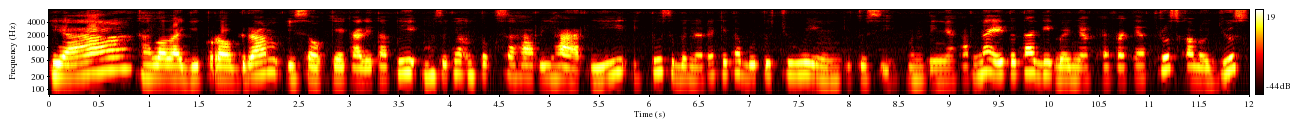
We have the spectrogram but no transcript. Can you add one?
Ya, kalau lagi program is okay kali, tapi maksudnya untuk sehari-hari itu sebenarnya kita butuh chewing itu sih pentingnya karena itu tadi banyak efeknya. Terus kalau jus,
